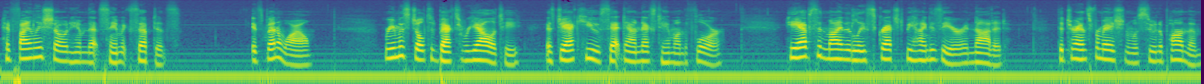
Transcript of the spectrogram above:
had finally shown him that same acceptance. It's been a while. Remus jolted back to reality as Jack Hughes sat down next to him on the floor. He absent mindedly scratched behind his ear and nodded. The transformation was soon upon them.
